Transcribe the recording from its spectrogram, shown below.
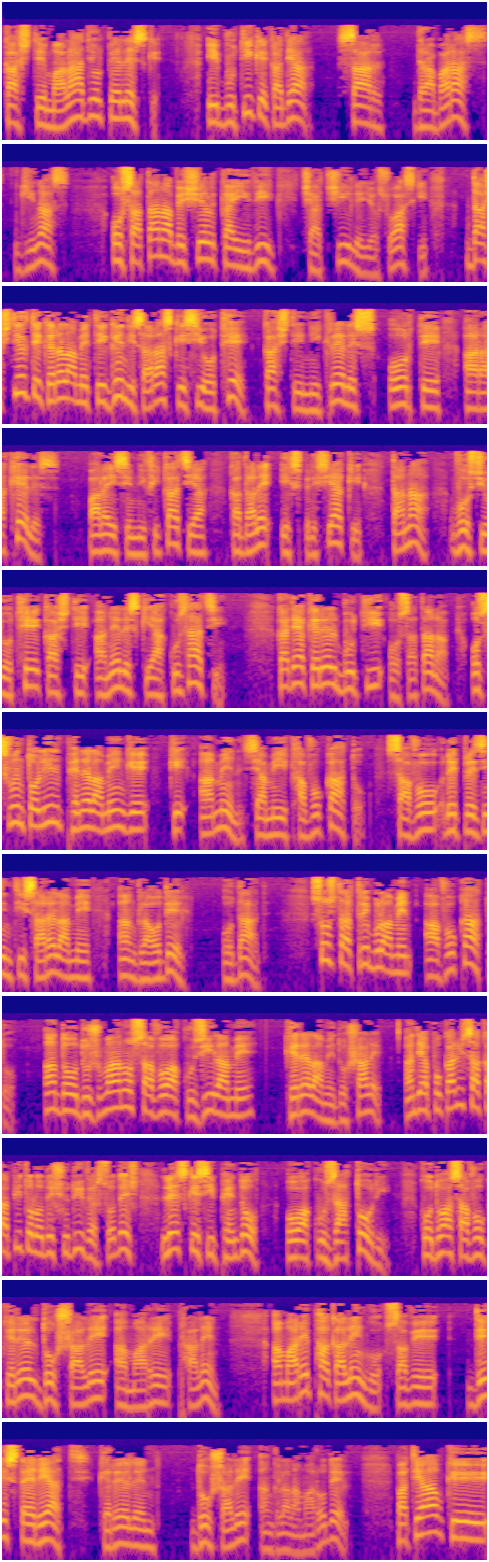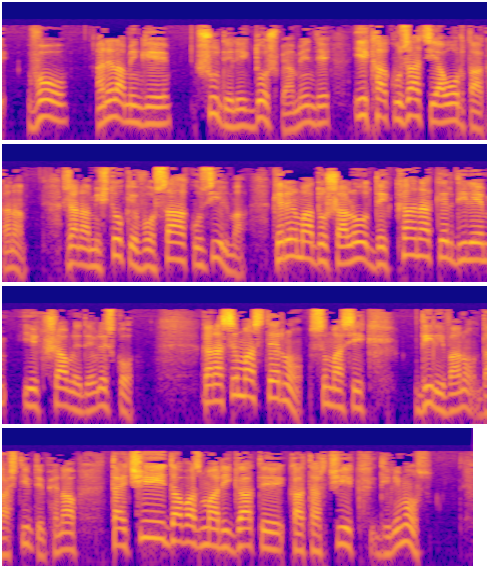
Caște maladiul pelesche. E butiche cadea, sar, drabaras, ginas, o satana beșel ca irig, ceacile, iosuaschi, da știlte că răla mete gândi sarasche si ote, caște nicreles, orte, aracheles, palai semnificația ca dale expresia che tana vosiote caște aneles che acuzații. Cadea querel buti o satana. O sfântolil penela menge che amen se ame cavocato. Savo reprezenti sarela me anglaodel, odad. Sostar trebula men avocato. Ando o dușmano savo acuzila me querela me doșale. Ande Apocalipsa capitolo de 12 verso 10, les che si pendo o acuzatori, doa savo querel do shale amare pralen. Amare pagalengo save destereat querelen do shale la marodel. Patiab que vo anela menge șudelec 12 amende e ca acuzația orta cana. Jana mișto că vo sa acuzilma, querel ma doșalo de cana cerdilem e șable de vlesco. Cana sâma sterno, sâma sic dilivano, da știpte penau, tai ci davas marigate catarcic dilimos.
